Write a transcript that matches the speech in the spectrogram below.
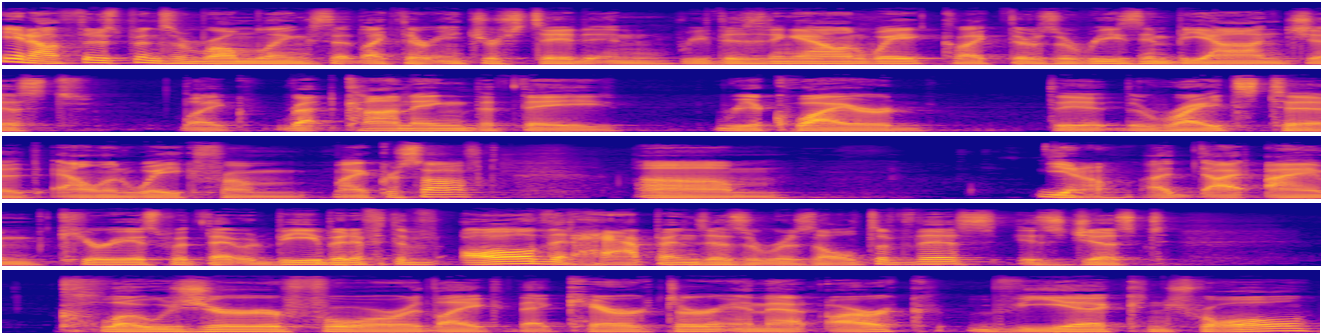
you know, there's been some rumblings that like they're interested in revisiting Alan Wake. Like there's a reason beyond just like retconning that they reacquired the the rights to Alan Wake from Microsoft. Um, you know, I, I I'm curious what that would be. But if the, all that happens as a result of this is just closure for like that character and that arc via control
